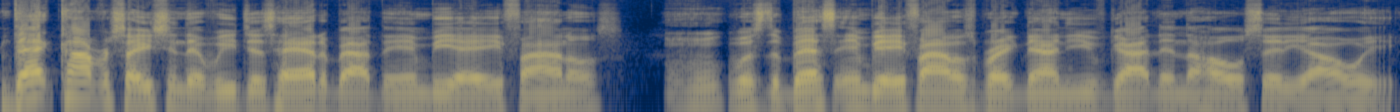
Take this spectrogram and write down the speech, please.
That conversation that we just had about the NBA Finals was the best NBA Finals breakdown you've gotten in the whole city all week.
